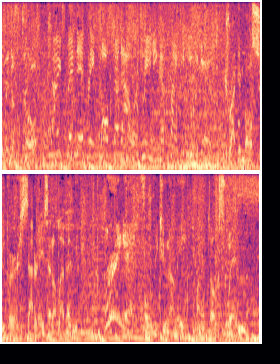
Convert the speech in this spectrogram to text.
Will be destroyed. I spend every cursed hour dreaming of fighting you again. Dragon Ball Super, Saturdays at 11. Bring it! Only Toonami on Adult Swim.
